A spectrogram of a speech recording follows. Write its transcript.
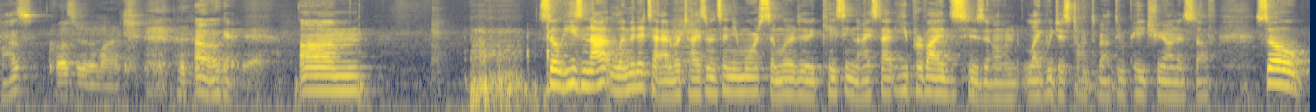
pause. Closer to the mic. Oh okay. Yeah. um so he's not limited to advertisements anymore similar to casey neistat. He provides his own like we just talked about through patreon and stuff. So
